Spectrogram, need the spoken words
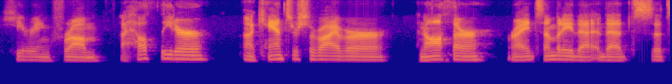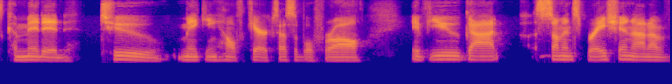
hearing from a health leader, a cancer survivor, an author, right? Somebody that that's that's committed to making healthcare accessible for all. If you got some inspiration out of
